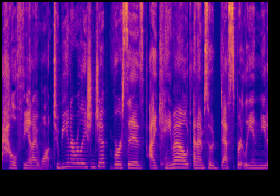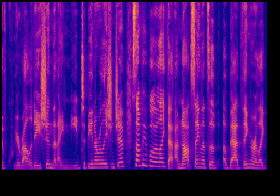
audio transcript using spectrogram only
healthy and I want to be in a relationship versus I came out and I'm so desperately in need of queer validation that I need to be in a relationship. Some people are like that. I'm not saying that's a, a bad thing or like,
